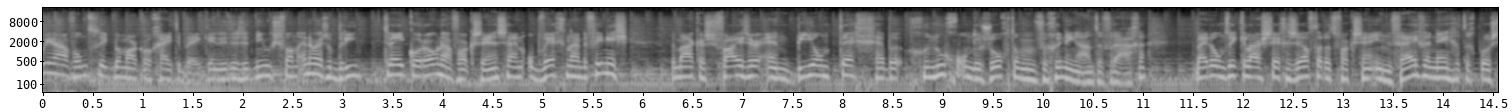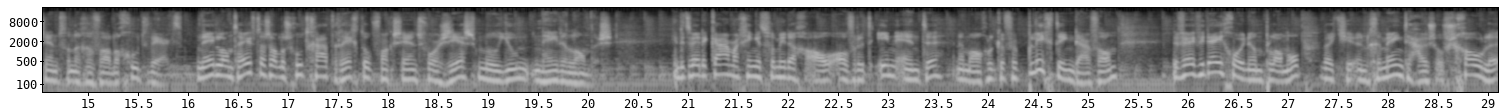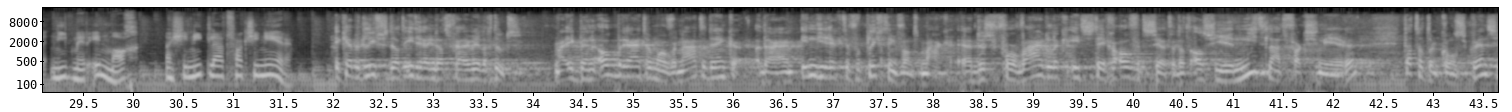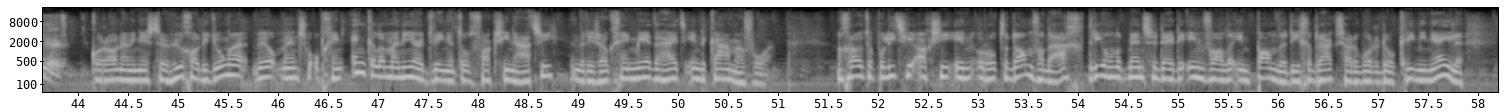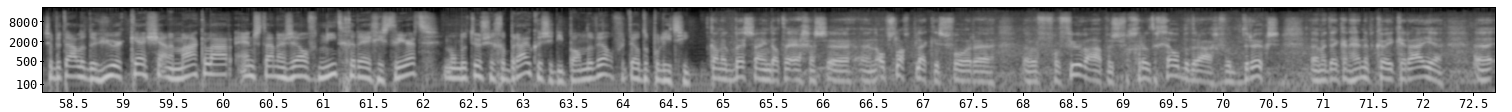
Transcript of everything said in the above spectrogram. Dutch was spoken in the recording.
Goedenavond, ik ben Marco Geitenbeek en dit is het nieuws van NOS op 3. Twee coronavaccins zijn op weg naar de finish. De makers Pfizer en BioNTech hebben genoeg onderzocht om een vergunning aan te vragen. Beide ontwikkelaars zeggen zelf dat het vaccin in 95% van de gevallen goed werkt. Nederland heeft, als alles goed gaat, recht op vaccins voor 6 miljoen Nederlanders. In de Tweede Kamer ging het vanmiddag al over het inenten en een mogelijke verplichting daarvan. De VVD gooide een plan op dat je een gemeentehuis of scholen niet meer in mag als je niet laat vaccineren. Ik heb het liefst dat iedereen dat vrijwillig doet. Maar ik ben ook bereid om over na te denken, daar een indirecte verplichting van te maken. Er dus voorwaardelijk iets tegenover te zetten. Dat als je je niet laat vaccineren, dat dat een consequentie heeft. Coronaminister Hugo de Jonge wil mensen op geen enkele manier dwingen tot vaccinatie. En er is ook geen meerderheid in de Kamer voor. Een grote politieactie in Rotterdam vandaag. 300 mensen deden invallen in panden die gebruikt zouden worden door criminelen. Ze betalen de huur cash aan een makelaar en staan er zelf niet geregistreerd. En ondertussen gebruiken ze die panden wel, vertelt de politie. Het kan ook best zijn dat er ergens uh, een opslagplek is voor, uh, voor vuurwapens, voor grote geldbedragen, voor drugs. Met denk aan hennepkwekerijen,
